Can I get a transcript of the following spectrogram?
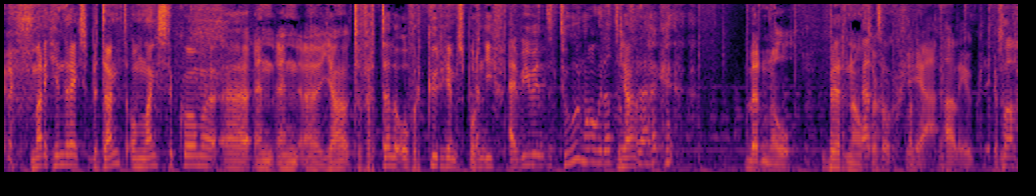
Mark Hendrijks, bedankt om langs te komen eh, en, en eh, ja, te vertellen over Curgem Sportief. En, en wie wint de Tour, mogen we dat ook Ja. vragen? Bernal. Bernal, Ja, toch? Ja, allee, oké.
